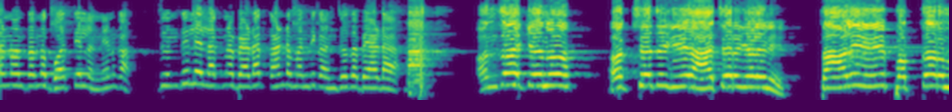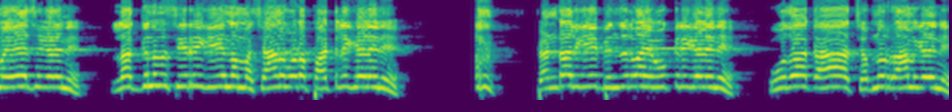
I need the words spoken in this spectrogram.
ಅನ್ನು ಅಂತಂದ ಗೊತ್ತಿಲ್ಲ. ನಿನಗ ದುಂದಿಲೆ ಲಗ್ನ ಬೇಡ ಕಂಡ ಮಂದಿಗೆ ಅಂಜೋದ ಬೇಡ. ಅಂಜಾಕೇನು? ಅಕ್ಷತೆಗೆ ಆಚಾರ್ಯ ಹೇಳಿನಿ. ತಾಳಿ ಪತ್ತರ್ ಮಹೇಶ್ ಹೇಳಿನಿ. ಲಗ್ನದ ಸಿರಿಗಿ ನಮ್ಮ ಶಾಣಗೋಡ ಪಾಟೀಲಿಗೆ ಹೇಳಿನಿ. ಪೆಂಡಾಲ್ಗೆ ಬಿಂಜಲ್ವಾಯಿ ಉಕ್ಲಿಗೆ ಹೇಳಿನಿ ಊದಾಕ ಚಬ್ನೂರ್ ರಾಮ್ ಹೇಳಿನಿ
